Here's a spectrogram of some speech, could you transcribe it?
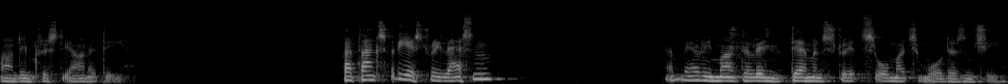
and in Christianity. Well, thanks for the history lesson. And Mary Magdalene demonstrates so much more, doesn't she?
